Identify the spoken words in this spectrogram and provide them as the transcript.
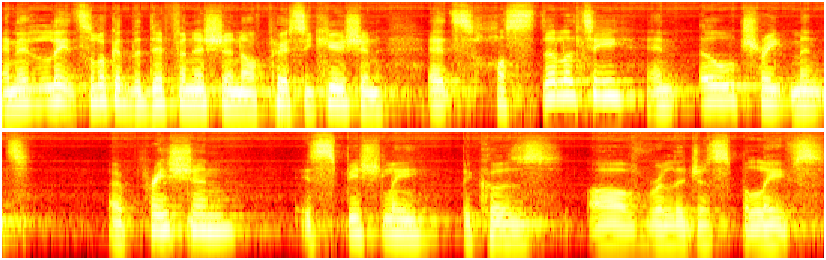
And it, let's look at the definition of persecution it's hostility and ill treatment, oppression, especially because of religious beliefs.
